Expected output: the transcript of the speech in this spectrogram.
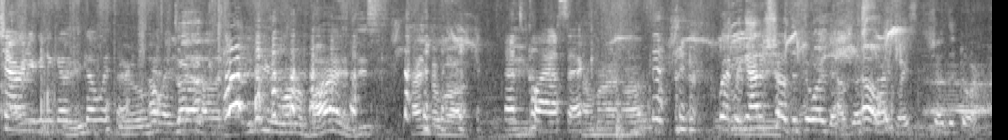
Sharon, you're gonna go go with her. Oh, wait, if you want to buy this kind of a that's classic. camera hat, Wait, we gotta show the door though, go sideways, show the door.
